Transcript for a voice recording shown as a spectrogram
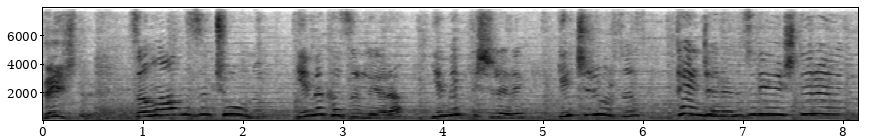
değiştirin. Zamanınızın çoğunu yemek hazırlayarak, yemek pişirerek geçiriyorsanız tencerenizi değiştirin.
